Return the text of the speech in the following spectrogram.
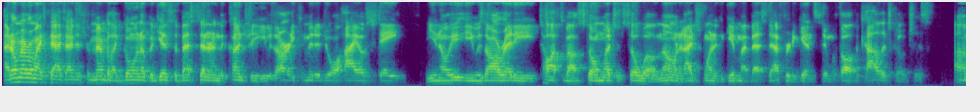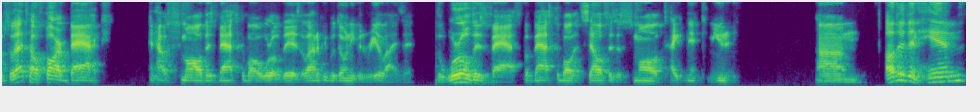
I don't remember my stats. I just remember like going up against the best center in the country. He was already committed to Ohio State. You know, he, he was already talked about so much and so well known. And I just wanted to give my best effort against him with all the college coaches. Um, so that's how far back and how small this basketball world is. A lot of people don't even realize it. The world is vast, but basketball itself is a small, tight knit community. Um, other than him,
